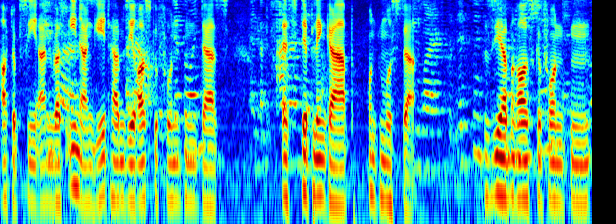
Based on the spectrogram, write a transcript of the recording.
Autopsie an. Was ihn angeht, haben sie herausgefunden, dass es Stippling gab und Muster. Sie haben herausgefunden,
